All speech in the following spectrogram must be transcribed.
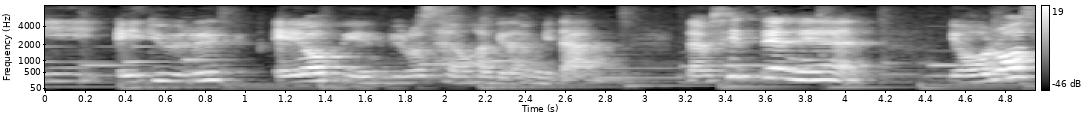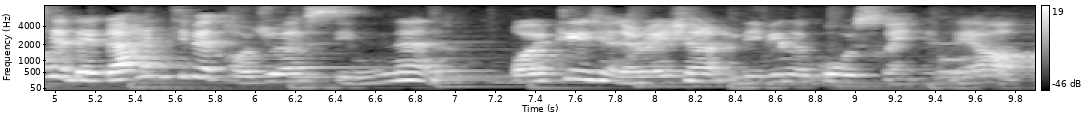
이 ADU를 에어비앤비로 사용하기도 합니다. 그다음 셋째는 여러 세대가 한 집에 거주할 수 있는 멀티 제너레이션 리빙을 꼽을 수가 있는데요.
